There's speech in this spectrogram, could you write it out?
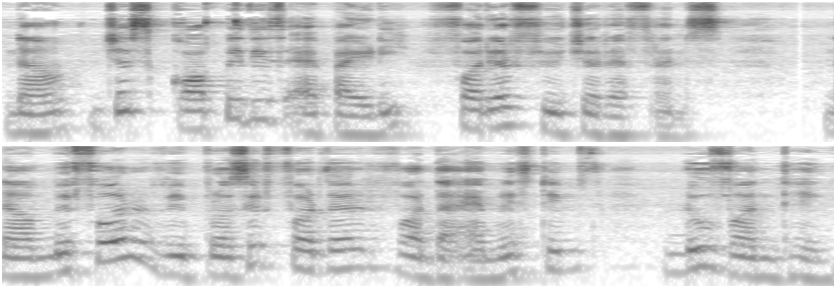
Now just copy this app ID for your future reference. Now before we proceed further for the MS Teams, do one thing.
